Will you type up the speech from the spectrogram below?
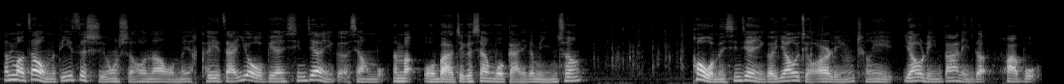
那么在我们第一次使用时候呢，我们也可以在右边新建一个项目。那么我们把这个项目改一个名称，后我们新建一个幺九二零乘以幺零八零的画布。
